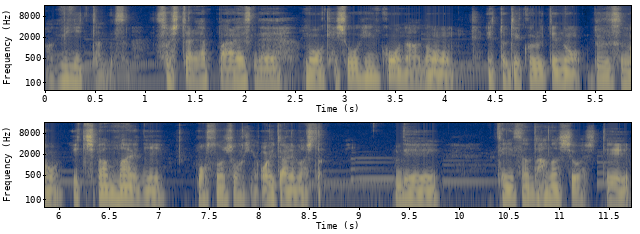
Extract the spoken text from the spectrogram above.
あ見に行ったんです。そしたらやっぱあれですね、もう化粧品コーナーの、えっと、デコルテのブースの一番前に、もうその商品置いてありました。で、店員さんと話をして、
